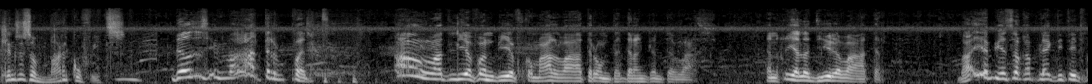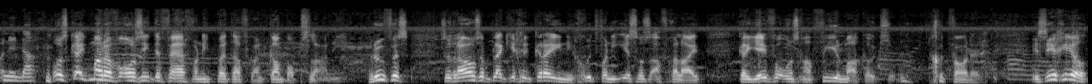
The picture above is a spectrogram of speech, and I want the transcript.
Klink soos 'n mark of iets. Dis is die waterput. Al wat leef en beef kom al water om te drink en te was. En gee hulle diere water. Baie besige plek die tyd van die dag. Ons kyk maar of ons nie te ver van die put af kan kamp opslaan nie. Rufus, sodra ons 'n plekjie gekry en die goed van die esels afgelaai het, kan jy vir ons gaan vuur maak hout so. Goed vader. Esegiel,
